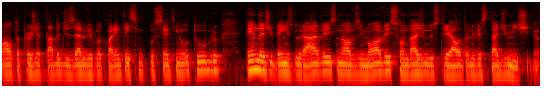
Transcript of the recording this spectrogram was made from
com alta projetada de 0,45% em outubro, vendas de bens duráveis, novos imóveis, sondagem industrial da Universidade de Michigan.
